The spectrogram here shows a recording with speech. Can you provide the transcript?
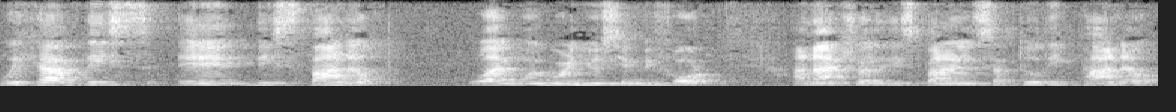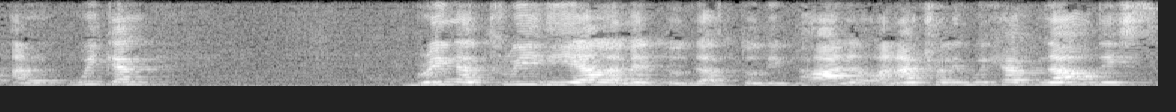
we have this, uh, this panel, like we were using before, and actually this panel is a 2D panel, and we can bring a 3D element to that 2D panel. And actually we have now this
